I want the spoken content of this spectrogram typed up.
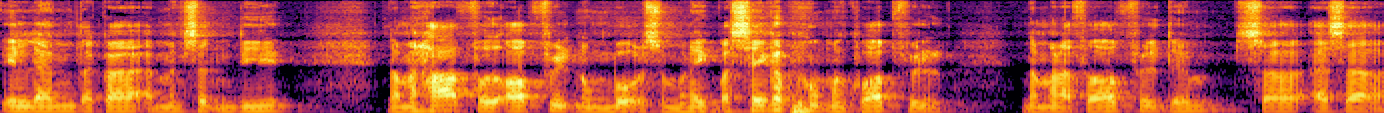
et eller andet, der gør, at man sådan lige, når man har fået opfyldt nogle mål, som man ikke var sikker på, man kunne opfylde, når man har fået opfyldt dem, så altså,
